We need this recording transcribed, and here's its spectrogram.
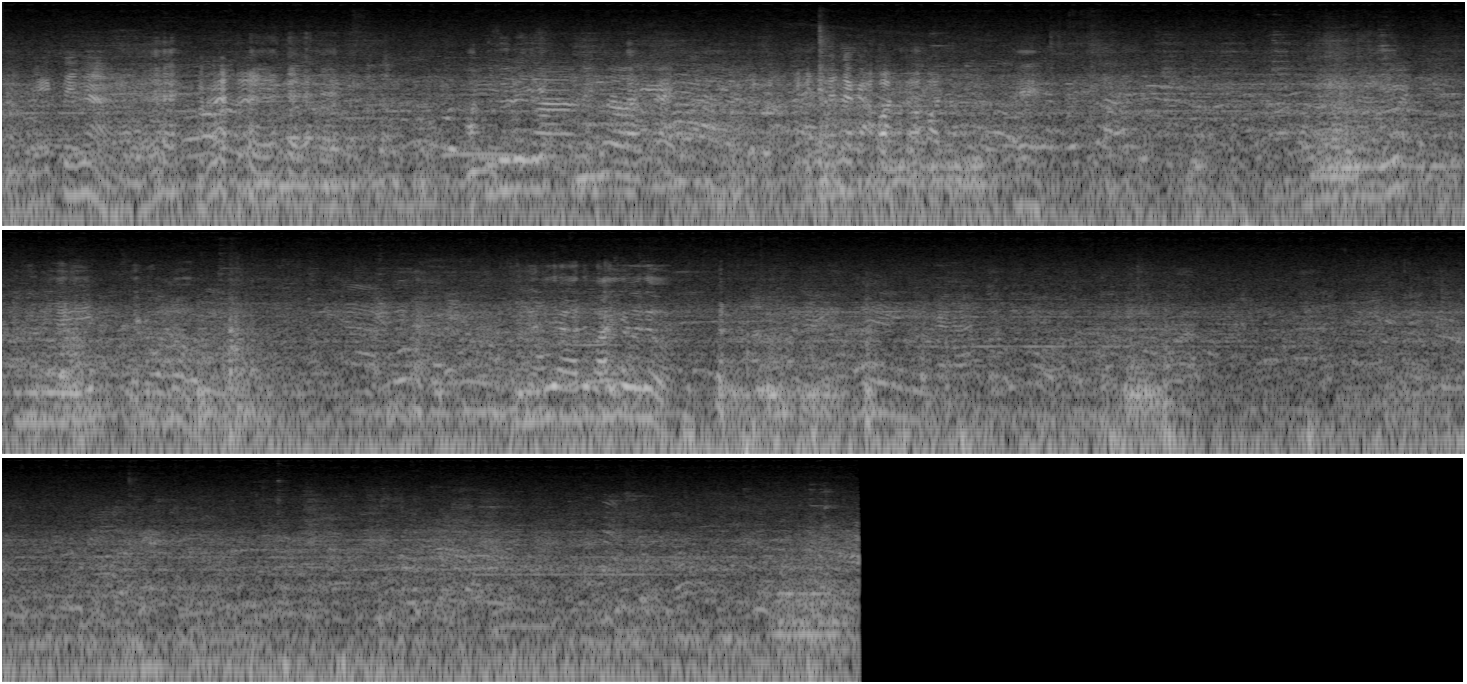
Extend lah. Aku suruh dia Kita kena kat hot, kat hot. Eh. Aku suruh dia Aku Suruh tu bahaya tu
